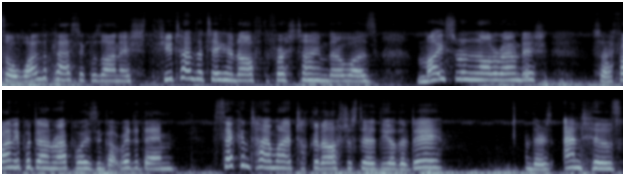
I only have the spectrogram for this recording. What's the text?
So while the plastic was on it the few times I've taken it off the first time there was mice running all around it. So I finally put down rat poison got rid of them. Second time when I took it off just there the other day there's ant hills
